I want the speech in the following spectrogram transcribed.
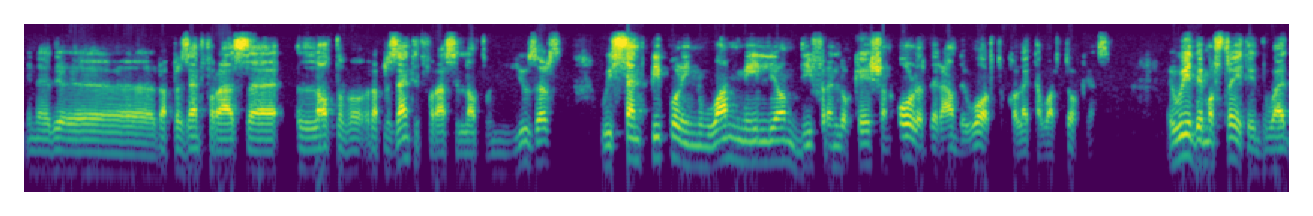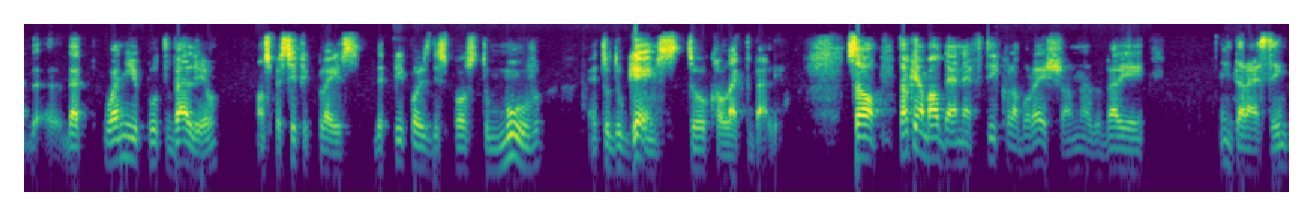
you know, the, uh, represent for us uh, a lot of represented for us a lot of users. We sent people in one million different locations all around the world to collect our tokens. We demonstrated what, that when you put value on specific place, the people is disposed to move and to do games to collect value. So talking about the NFT collaboration, uh, very interesting.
